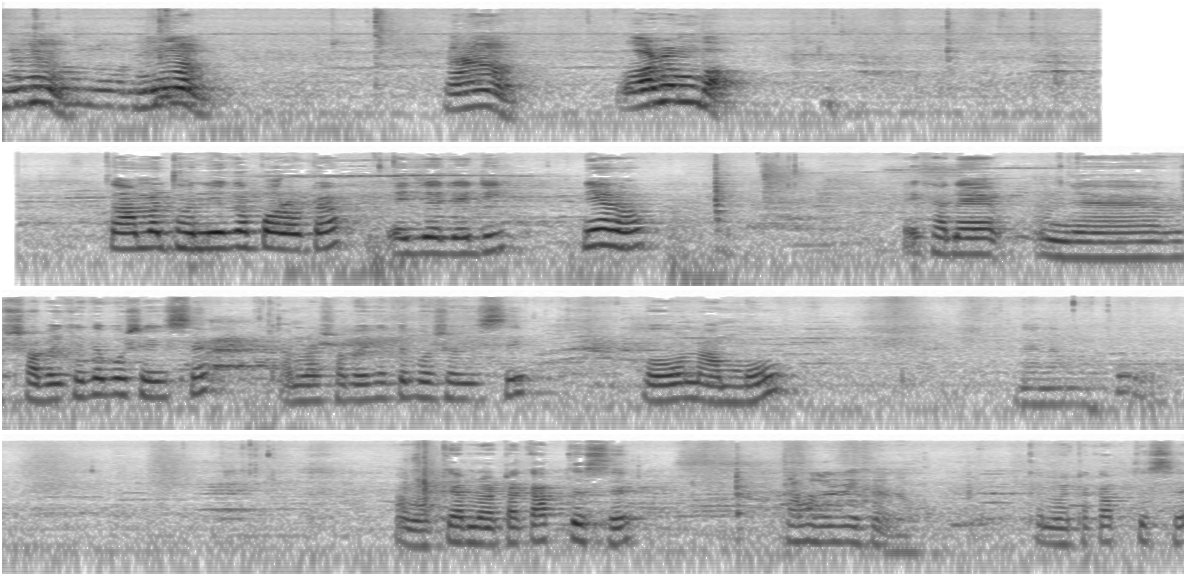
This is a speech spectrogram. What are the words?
হুম হুম হ্যাঁ অসম্ভব তো আমার ধনিয়া পরোটা এই যে রেডি নিয়ে নাও। এখানে সবাই খেতে বসে গেছে। আমরা সবাই খেতে বসে গেছি। বোন আম্মু আমার ক্যামেরাটা কাঁপতেছে। তাহলে রেখে দাও। ক্যামেরাটা কাঁপতেছে।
